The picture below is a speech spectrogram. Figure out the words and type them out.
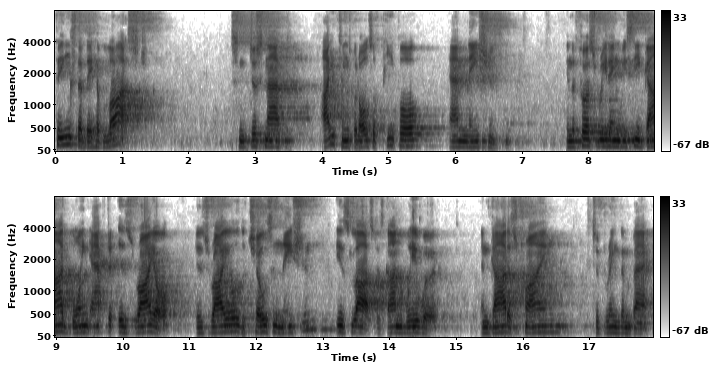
things that they have lost. It's just not items, but also people and nation. In the first reading, we see God going after Israel. Israel, the chosen nation, is lost, has gone wayward, and God is trying to bring them back.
